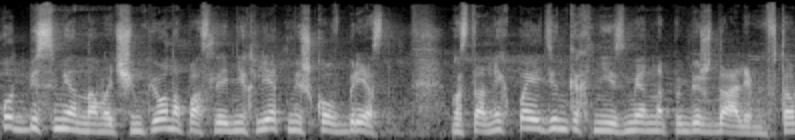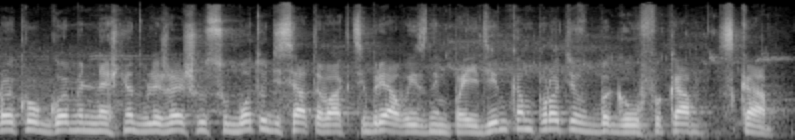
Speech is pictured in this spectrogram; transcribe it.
От бессменного чемпиона последних лет Мешков-Брест. В остальных поединках неизменно побеждали. Второй круг Гомель начнет в ближайшую субботу 10 октября выездным поединком против БГУФК «СКА».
